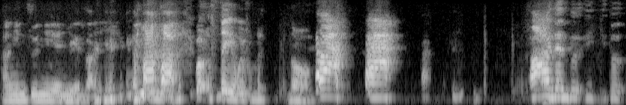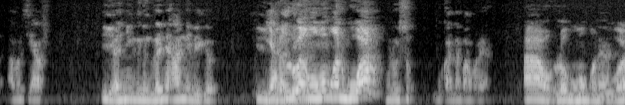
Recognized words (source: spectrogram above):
angin sunyi anjir. Bro, stay away from the No. ah dan tuh i- itu apa sih iya anjing kedengerannya aneh bego Ya Iya, lu yang gitu. ngomong bukan gua. ngerusuk bukan apa apa ya Aw, lu ngomong bukan Ya. gua.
